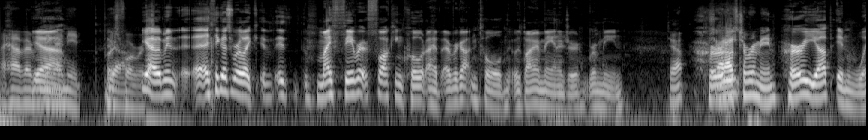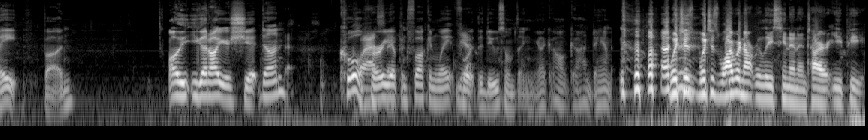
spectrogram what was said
I have everything Yeah. I need. Push Yeah. forward. Yeah, I mean, I think that's where like it, it, my favorite fucking quote I have ever gotten told. It was by a manager, Ramin. Yeah. Hurry- Shout outs to Ramin. Hurry up and wait, bud. Oh, you got all your shit done? Cool. Hurry up and fucking wait for Yeah. it to do something. You're like, oh god damn it. which is which is why we're not releasing an entire EP.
